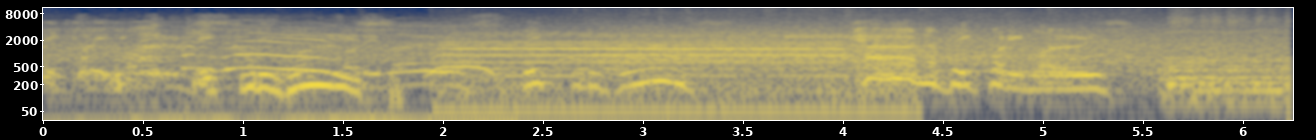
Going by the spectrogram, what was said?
Big footy blues. Big footy blues. Big footy blues. Come on, the big footy blues.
